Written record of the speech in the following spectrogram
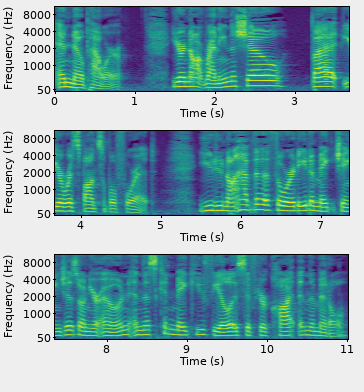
and no power. You're not running the show, but you're responsible for it. You do not have the authority to make changes on your own, and this can make you feel as if you're caught in the middle.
